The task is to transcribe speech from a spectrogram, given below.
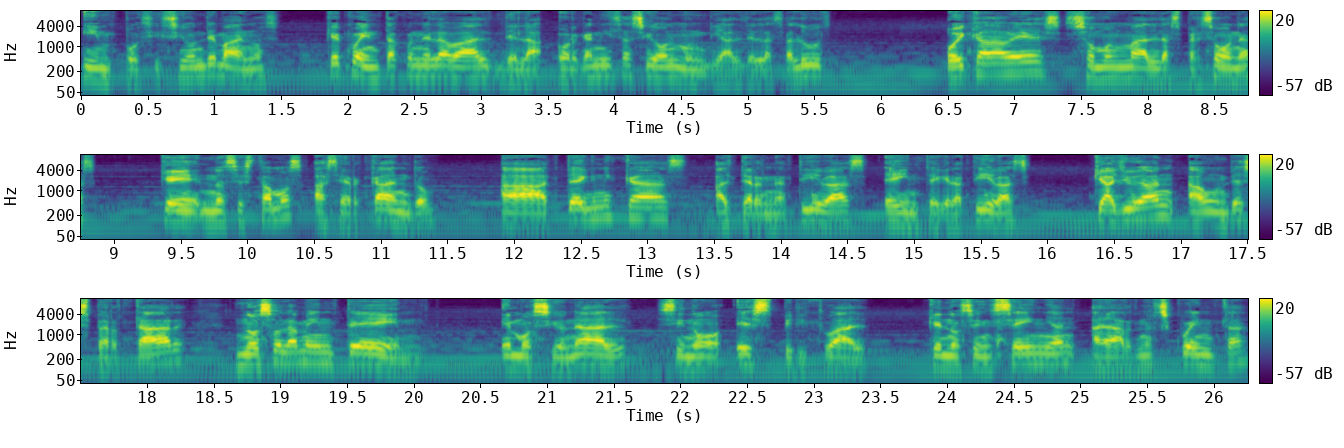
imposición de manos que cuenta con el aval de la Organización Mundial de la Salud. Hoy cada vez somos más las personas que nos estamos acercando a técnicas alternativas e integrativas que ayudan a un despertar no solamente emocional, sino espiritual que nos enseñan a darnos cuenta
